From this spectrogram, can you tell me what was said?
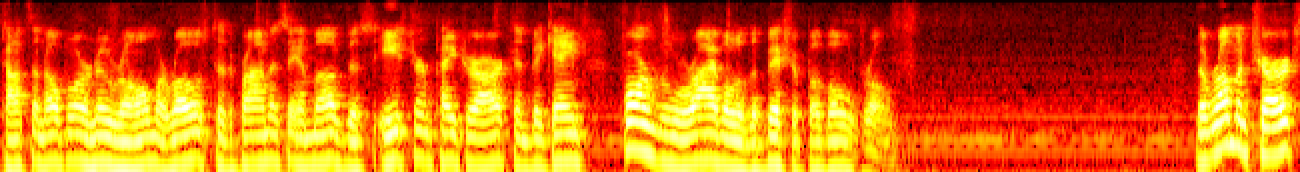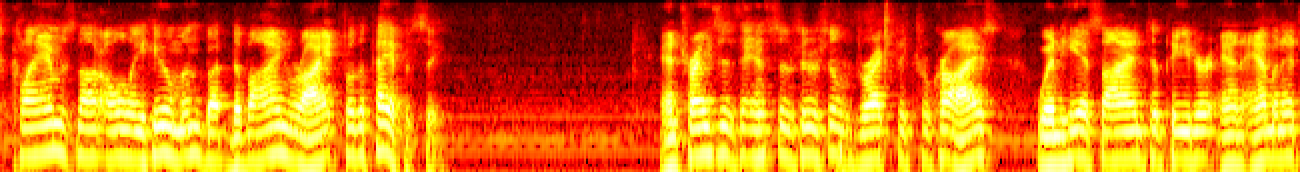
Constantinople or New Rome, arose to the primacy among the Eastern patriarchs and became formidable rival of the Bishop of Old Rome. The Roman Church claims not only human but divine right for the papacy and traces the institution directly to Christ when he assigned to Peter an eminent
